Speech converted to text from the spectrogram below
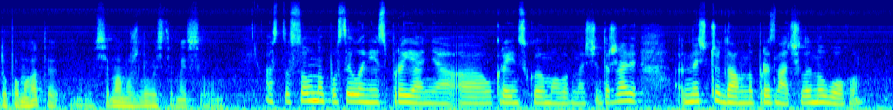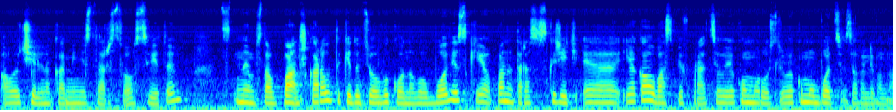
допомагати всіма можливостями і силами. А стосовно посилення і сприяння української мови в нашій державі, нещодавно призначили нового очільника Міністерства освіти. Ним став пан Шкарлет, який до цього виконував обов'язки. Пане Тарасе, скажіть, е, яка у вас співпраця, у якому руслі, у якому боці взагалі вона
